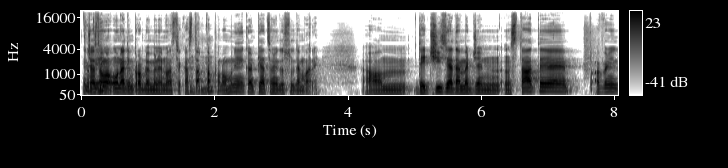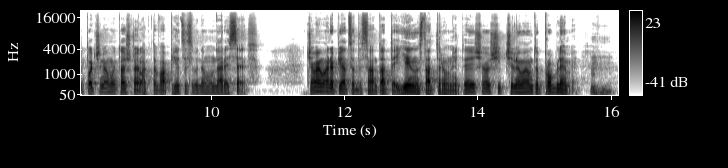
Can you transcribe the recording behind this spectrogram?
Deci okay. asta e una din problemele noastre ca startup uh-huh. în România, e că piața nu e destul de mare. Um, decizia de a merge în, în state a venit după ce ne-am uitat și noi la câteva piețe să vedem unde are sens. Cea mai mare piață de sănătate e în Statele Unite și au și cele mai multe probleme. Uh-huh.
